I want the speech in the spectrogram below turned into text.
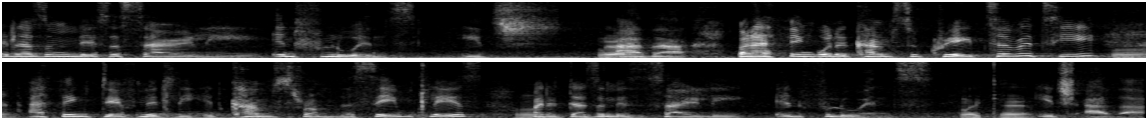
It doesn't necessarily influence each Yeah. other. But I think when it comes to creativity, mm. I think definitely it comes from the same place, mm. but it doesn't necessarily influence Okay. each other.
